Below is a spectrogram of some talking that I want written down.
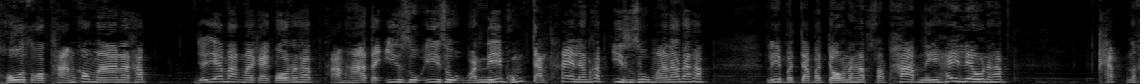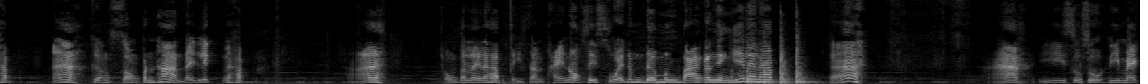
โทรสอบถามเข้ามานะครับ เยอะแยะมากมายไก่กองนะครับ ถามหาแต่อีซูอีซูวันนี้ผมจัดให้แล้วนะครับอีซูมาแล้วนะครับ รีบประจับประจองนะครับ สภาพนี้ให้เร็วนะครับแคปนะครับอ่าเครื่องสองพันห้าไดเล็กนะครับอ่าชมกันเลยนะครับ สีสันภายนอกสีสวยเดิมๆบางๆกันอย่างนี้เลยนะครับอ่าอ่าอีซูซูดีแม็ก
